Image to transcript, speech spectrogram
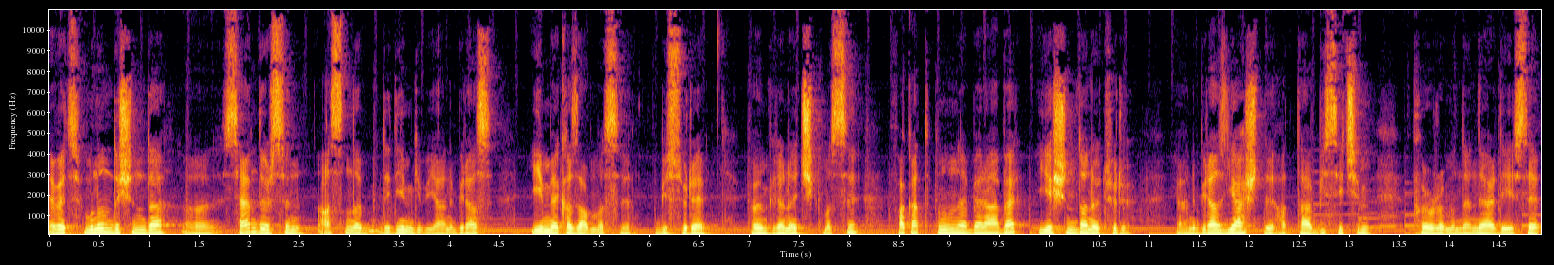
Evet bunun dışında e, Sanders'ın aslında dediğim gibi yani biraz ivme kazanması, bir süre ön plana çıkması fakat bununla beraber yaşından ötürü Yani biraz yaşlı hatta bir seçim programında neredeyse e,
